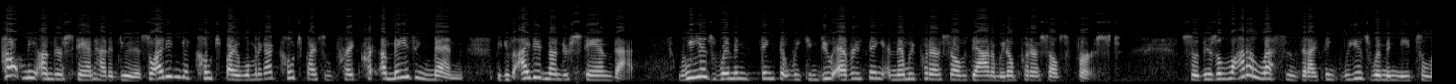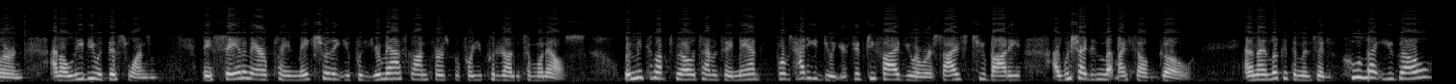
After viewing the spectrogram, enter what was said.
Help me understand how to do this. So I didn't get coached by a woman. I got coached by some pra- amazing men because I didn't understand that. We as women think that we can do everything and then we put ourselves down and we don't put ourselves first. So there's a lot of lessons that I think we as women need to learn. And I'll leave you with this one. They say in an airplane, make sure that you put your mask on first before you put it on someone else. Women come up to me all the time and say, man, Forbes, how do you do it? You're 55, you wear a size 2 body. I wish I didn't let myself go. And I look at them and said, who let you go? And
